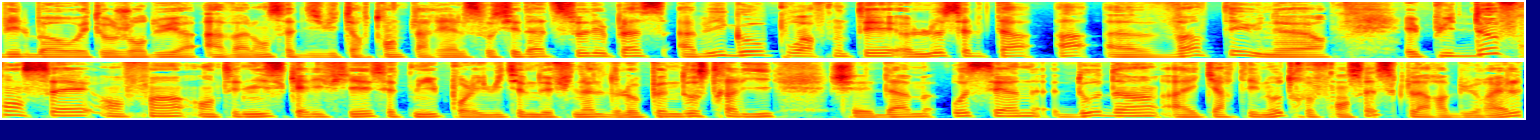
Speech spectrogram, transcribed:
Bilbao est aujourd'hui à Valence à 18h30. La Real Sociedad se déplace à Vigo pour affronter le Celta à 21h. Et puis deux Français enfin en tennis qualifiés cette nuit pour les huitièmes de finale de l'Open d'Australie. Chez les dames, Océane Dodin a écarté une autre Française, Clara Burel.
